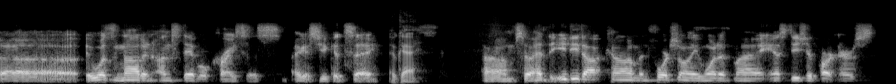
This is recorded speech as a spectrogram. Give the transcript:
uh, it was not an unstable crisis, I guess you could say. Okay. Um, so I had the ED.com. Unfortunately, one of my anesthesia partners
